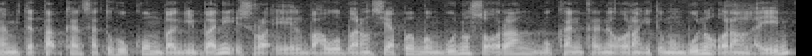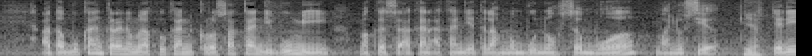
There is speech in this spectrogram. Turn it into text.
kami tetapkan satu hukum bagi bani Israel bahawa barang siapa membunuh seorang bukan kerana orang itu membunuh orang lain atau bukan kerana melakukan kerosakan di bumi maka seakan-akan dia telah membunuh semua manusia. Ya. Jadi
